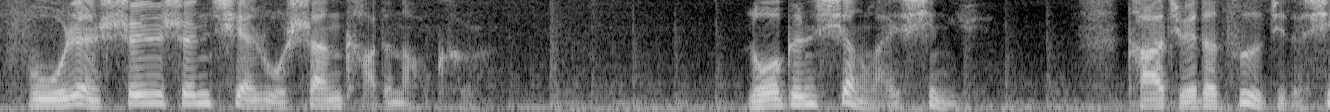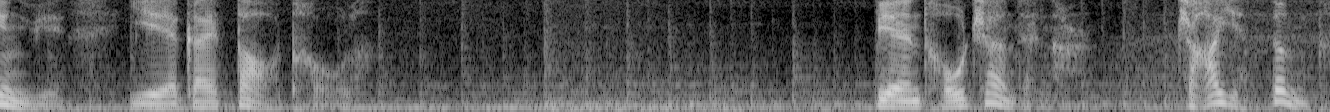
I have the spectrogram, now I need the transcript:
斧刃深深嵌入山卡的脑壳。罗根向来幸运，他觉得自己的幸运也该到头了。扁头站在那儿，眨眼瞪他，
